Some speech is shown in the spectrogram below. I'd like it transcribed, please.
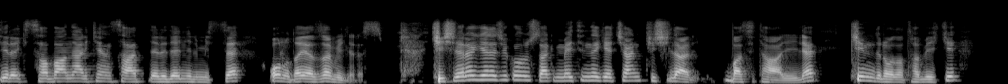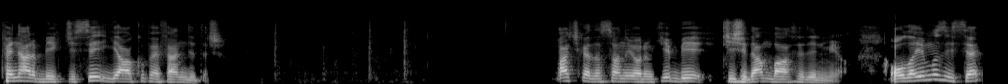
Direkt sabahın erken saatleri denilmişse onu da yazabiliriz. Kişilere gelecek olursak metinde geçen kişiler basit haliyle kimdir o da tabii ki Fener bekçisi Yakup Efendi'dir. Başka da sanıyorum ki bir kişiden bahsedilmiyor. Olayımız ise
